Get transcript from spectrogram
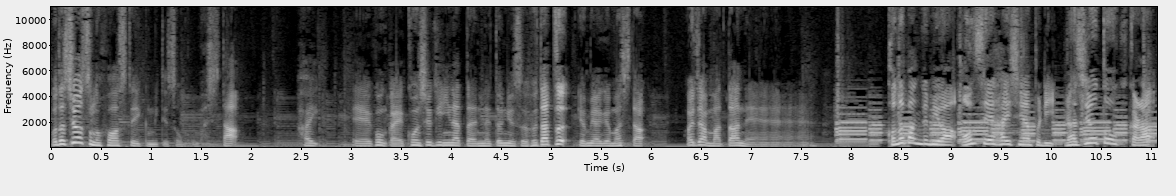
私はそのファーストテイク見てそう思いました。はい。えー、今回、今週気になったネットニュース2つ読み上げました。はい、じゃあまたねこの番組は音声配信アプリ、ラジオトークから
